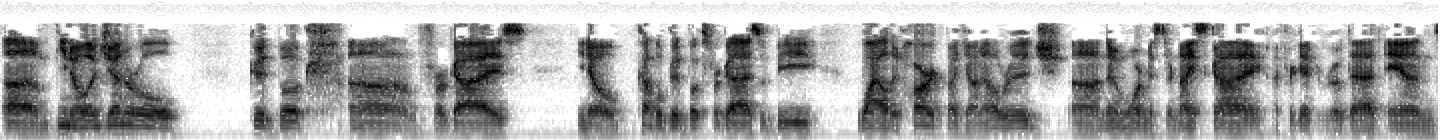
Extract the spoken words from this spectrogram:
um, you know, a general good book um, for guys, you know, a couple good books for guys would be Wild at Heart by John Eldredge, uh, No More Mr. Nice Guy, I forget who wrote that, and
